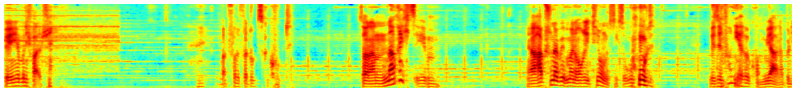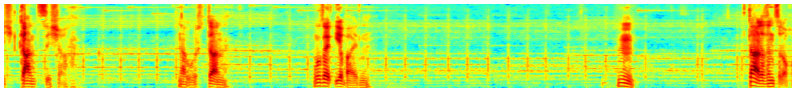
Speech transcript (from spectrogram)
Okay, hier bin ich falsch. hat voll verdutzt geguckt. So, dann nach rechts eben. Ja, habe schon erwähnt, meine Orientierung ist nicht so gut. Wir sind von hier gekommen. Ja, da bin ich ganz sicher. Na gut, dann. Wo seid ihr beiden? Hm. Da, da sind sie doch.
